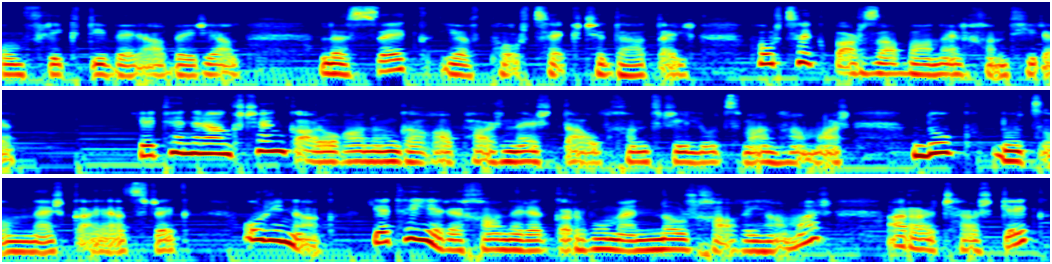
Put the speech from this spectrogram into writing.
կոնֆլիկտի վերաբերյալ։ Լսեք եւ փորձեք չդատել։ Փորձեք parzabanել խնդիրը։ Եթե նրանք չեն կարողանում գաղափարներ տալ խնդրի լուծման համար, դուք լուծումներ կայացրեք։ Օրինակ, եթե երեխաները կռվում են նոր խաղի համար, առաջարկեք,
